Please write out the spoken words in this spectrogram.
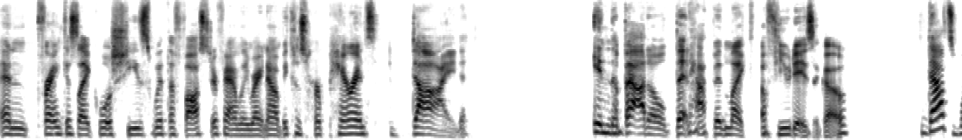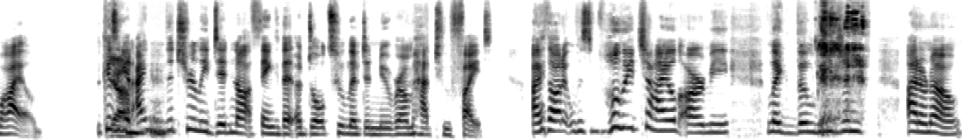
And Frank is like, "Well, she's with a foster family right now because her parents died in the battle that happened like a few days ago." That's wild. Because Yeah. again, I literally did not think that adults who lived in New Rome had to fight. I thought it was fully child army, like the legion. I don't know,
